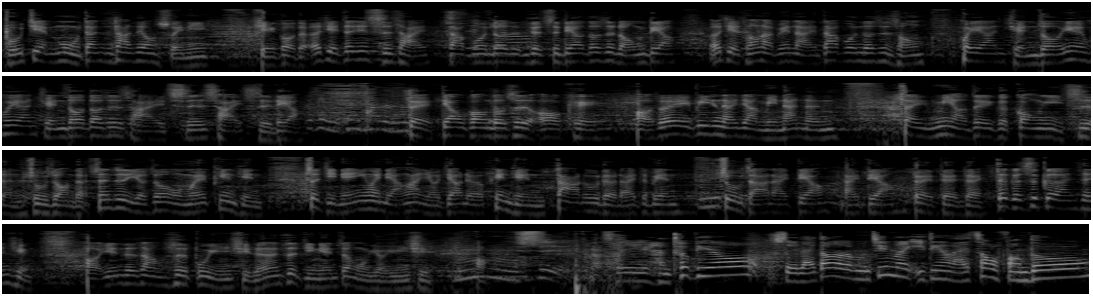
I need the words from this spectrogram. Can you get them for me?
不建木，但是它是用水泥结构的，而且这些石材大部分都是石雕，都是龙雕，而且从哪边来？大部分都是从惠安泉州，因为惠安泉州都是采石材石料。而且你看它的对雕工都是。OK，好，所以毕竟来讲，闽南人在庙这个工艺是很注重的，甚至有时候我们会聘请这几年因为两岸有交流，聘请大陆的来这边驻扎来雕来雕，对对对，这个是个案申请，好，原则上是不允许的，但这几年政府有允许。嗯，是，所以很特别哦，所以来到了我们金门一定要来造访的哦。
